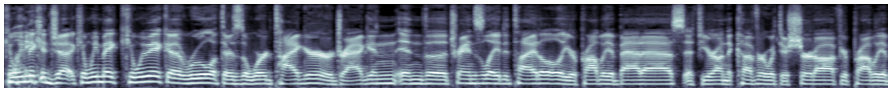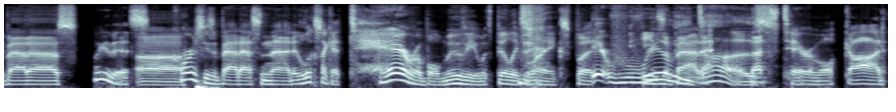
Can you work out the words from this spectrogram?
Can we make a can we make can we make a rule if there's the word tiger or dragon in the translated title, you're probably a badass. If you're on the cover with your shirt off, you're probably a badass. Look at this. Uh, of course, he's a badass in that. It looks like a terrible movie with Billy Blanks, but It really he's a badass. does. That's terrible. God.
